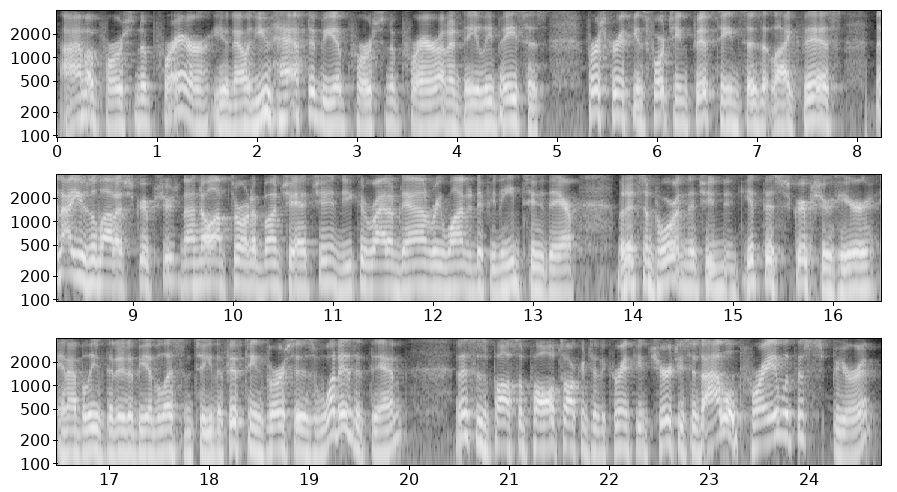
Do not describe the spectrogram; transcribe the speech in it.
I'm a person of prayer, you know, and you have to be a person of prayer on a daily basis. 1 Corinthians 14 15 says it like this, and I use a lot of scriptures, and I know I'm throwing a bunch at you, and you can write them down, rewind it if you need to there, but it's important that you get this scripture here, and I believe that it'll be a blessing to you. The 15th verse is, What is it then? And this is Apostle Paul talking to the Corinthian church. He says, I will pray with the Spirit,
